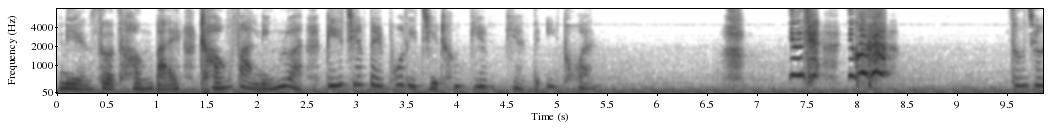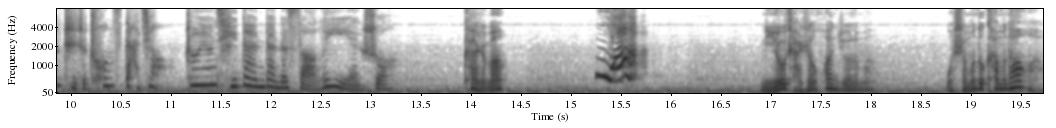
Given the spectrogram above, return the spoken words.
脸色苍白，长发凌乱，鼻尖被玻璃挤成扁扁的一团。英奇，你快看！曾江指着窗子大叫。周英奇淡淡的扫了一眼，说：“看什么？我。你又产生幻觉了吗？我什么都看不到啊！”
